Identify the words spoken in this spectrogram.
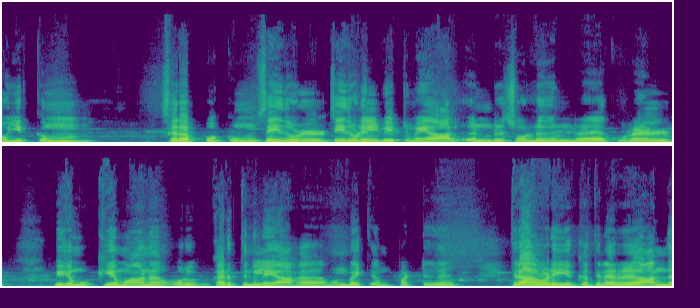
உயிர்க்கும் சிறப்போக்கும் செய்தொழில் செய்தொழில் வேற்றுமையால் என்று சொல்லுகின்ற குரல் மிக முக்கியமான ஒரு கருத்து நிலையாக முன்வைக்கப்பட்டு திராவிட இயக்கத்தினர் அந்த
